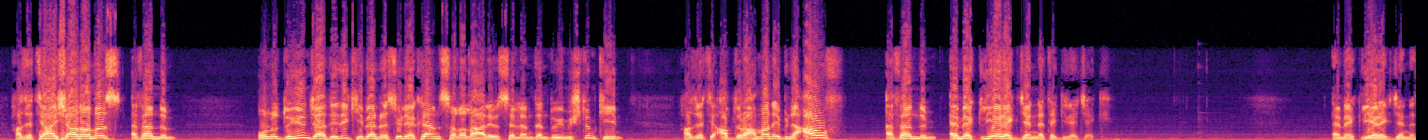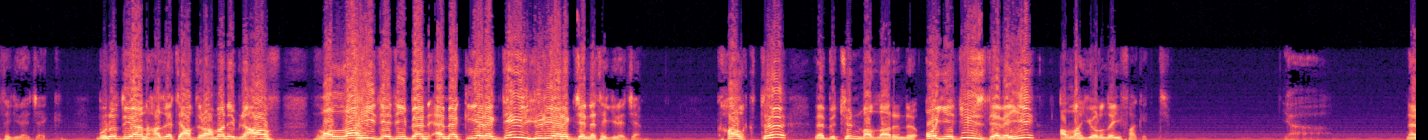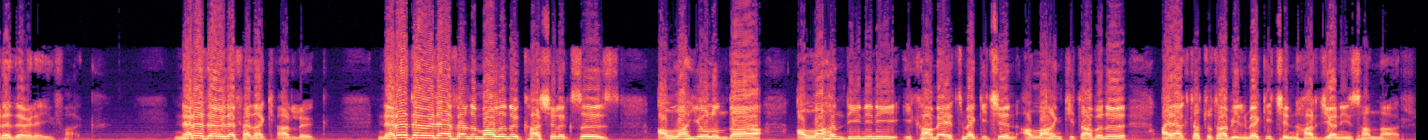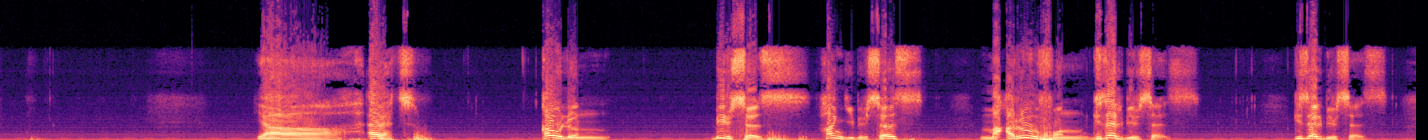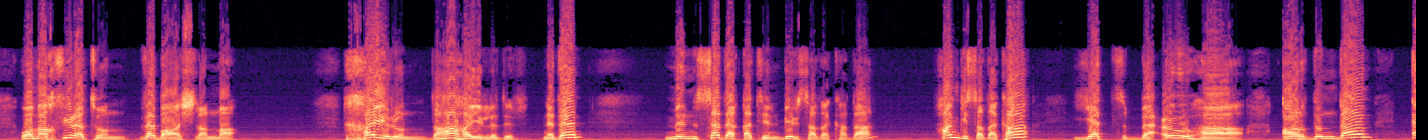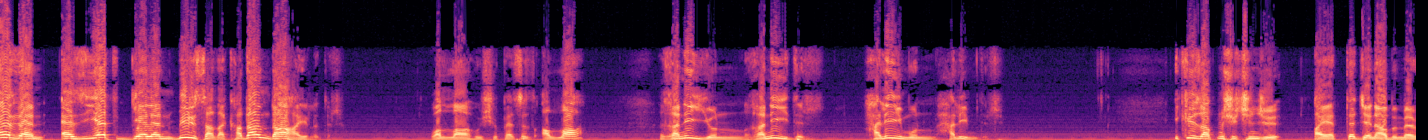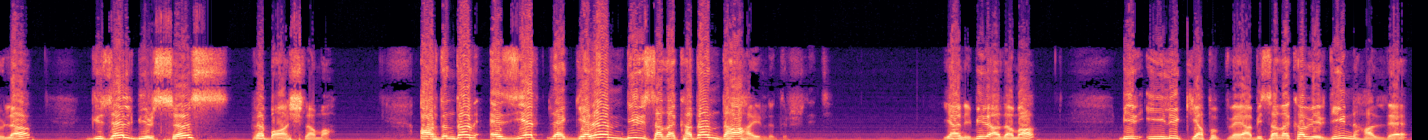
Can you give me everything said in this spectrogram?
Hazreti Ayşe anamız efendim onu duyunca dedi ki ben Resul-i Ekrem sallallahu aleyhi ve sellem'den duymuştum ki Hazreti Abdurrahman İbni Avf efendim emekleyerek cennete girecek. Emekleyerek cennete girecek. Bunu duyan Hazreti Abdurrahman İbni Avf vallahi dedi ben emekleyerek değil yürüyerek cennete gireceğim. Kalktı ve bütün mallarını o 700 deveyi Allah yolunda infak etti. Ya nerede öyle infak? Nerede öyle fedakarlık? Nerede öyle efendim malını karşılıksız Allah yolunda Allah'ın dinini ikame etmek için Allah'ın kitabını ayakta tutabilmek için harcayan insanlar? Ya evet. Kavlun bir söz. Hangi bir söz? Ma'rufun güzel bir söz. Güzel bir söz. Ve mağfiretun ve bağışlanma. Hayrun daha hayırlıdır. Neden? Min sadakatin bir sadakadan hangi sadaka? Yetbe'uha ardından even eziyet gelen bir sadakadan daha hayırlıdır. Vallahu şüphesiz Allah ganiyyun ganidir. Halimun halimdir. 263. ayette Cenab-ı Mevla güzel bir söz ve bağışlama ardından eziyetle gelen bir sadakadan daha hayırlıdır dedi. Yani bir adama bir iyilik yapıp veya bir sadaka verdiğin halde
